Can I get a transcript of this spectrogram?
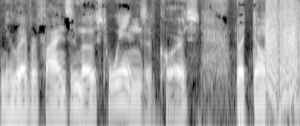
Whoever finds the most wins, of course. But don't.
